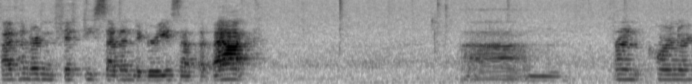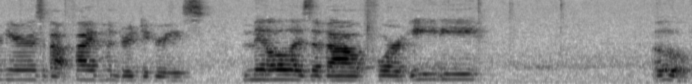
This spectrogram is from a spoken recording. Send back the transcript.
557 degrees at the back. Um, front corner here is about 500 degrees. Middle is about 480 oh,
